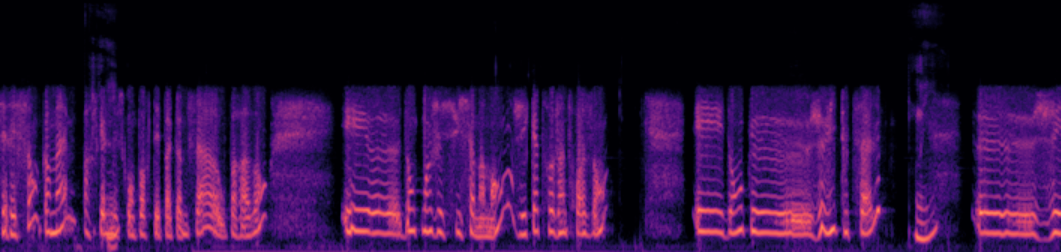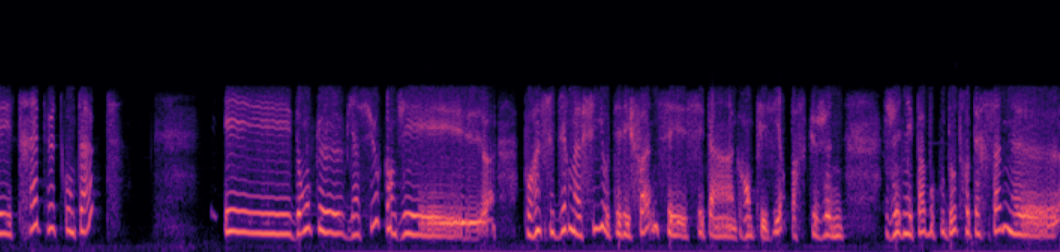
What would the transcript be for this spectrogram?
c'est récent quand même, parce qu'elle ne se comportait pas comme ça auparavant. Et euh, donc moi, je suis sa maman, j'ai 83 ans. Et donc, je vis toute seule. Oui. J'ai très peu de contacts. Et donc, bien sûr, quand j'ai pour ainsi dire, ma fille au téléphone, c'est un grand plaisir parce que je, je n'ai pas beaucoup d'autres personnes euh,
